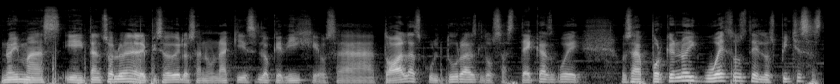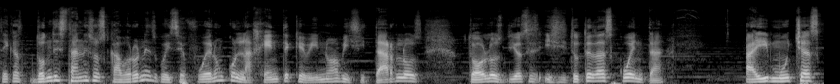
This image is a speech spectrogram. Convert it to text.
No hay más. Y tan solo en el episodio de los Anunnaki es lo que dije, o sea, todas las culturas, los aztecas, güey. O sea, ¿por qué no hay huesos de los pinches aztecas? ¿Dónde están esos cabrones, güey? Se fueron con la gente que vino a visitarlos, todos los dioses. Y si tú te das cuenta, hay muchas,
